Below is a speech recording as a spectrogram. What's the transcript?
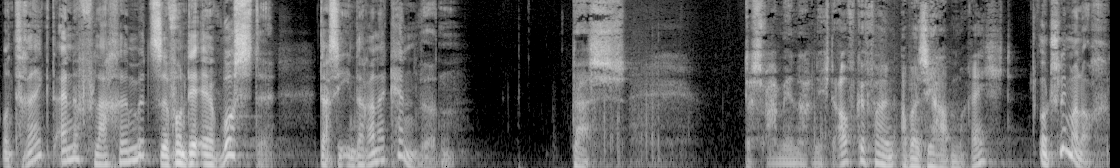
und trägt eine flache Mütze, von der er wusste, dass sie ihn daran erkennen würden. Das. Das war mir noch nicht aufgefallen, aber Sie haben recht. Und schlimmer noch,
